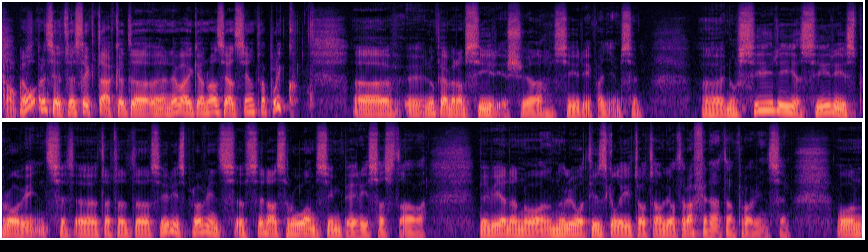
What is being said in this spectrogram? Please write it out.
kaut kas nu, tāds? Redziet, es teiktu tā, ka uh, nevajag jau no Azijas ņemt pa pliku. Uh, nu, piemēram, sīrieši, ja, Sīriju paņemsim. Nu, Sīrija, Sīrijas province. Tātad Sīrijas province senās Romas impērijas sastāvā bija viena no nu, ļoti izglītotām, ļoti rafinētām provincēm. Un,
